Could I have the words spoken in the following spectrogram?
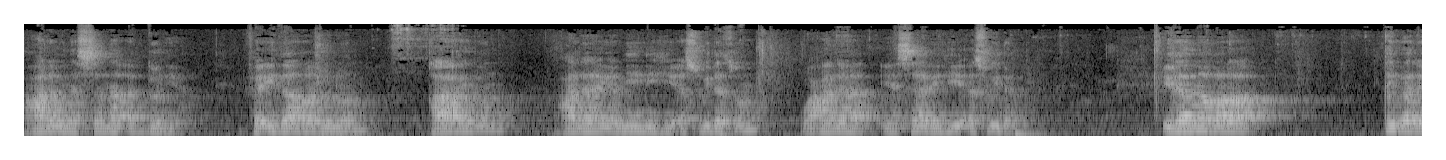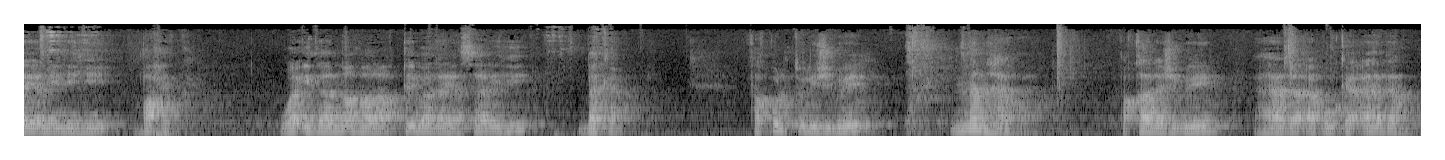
علونا السماء الدنيا فإذا رجل قاعد على يمينه أسودة وعلى يساره أسودة. إذا نظر قبل يمينه ضحك وإذا نظر قبل يساره بكى. فقلت لجبريل من هذا؟ فقال جبريل هذا أبوك آدم.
